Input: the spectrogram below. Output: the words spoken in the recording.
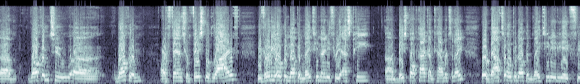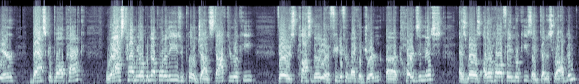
Um, welcome to uh, welcome our fans from Facebook Live. We've already opened up a 1993 SP um, baseball pack on camera tonight. We're about to open up a 1988 Fleer basketball pack. Last time we opened up one of these, we pulled a John Stockton rookie. There's possibility of a few different Michael Jordan uh, cards in this, as well as other Hall of Fame rookies like Dennis Rodman.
